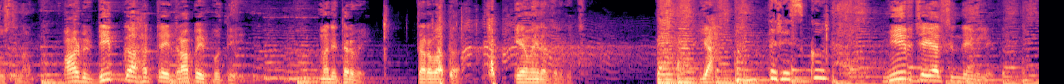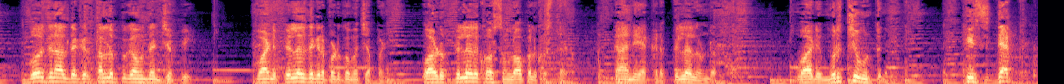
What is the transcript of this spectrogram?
చూస్తున్నాను. ఆడు డీప్గా హర్ట్ అయి డ్రాప్ అయిపోతే మన ఇద్దరమే. తర్వాత ఏమైనా జరగచ్చు. యా. అంత రిస్క్ మీరు చేయాల్సిందేమీ లేదు. భోజనాల దగ్గర తలనొప్పిగా ఉందని చెప్పి వాడిని పిల్లల దగ్గర పడుకోమని చెప్పండి. వాడు పిల్లల కోసం లోపలికి వస్తాడు కానీ అక్కడ పిల్లలు ఉండరు. వాడి మృత్యు ఉంటుంది. హిస్ డెత్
